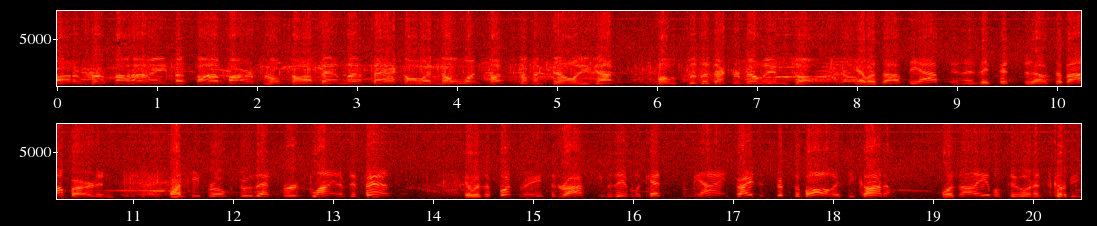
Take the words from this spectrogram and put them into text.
caught him from behind, but Bombard broke off that left tackle, and no one touched him until he got close to the Deckerville end zone. It was off the option as they pitched it out to Bombard, and once he broke through that first line of defense, it was a foot race, and Roski was able to catch him from behind, tried to strip the ball as he caught him, was unable to, and it's going to be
